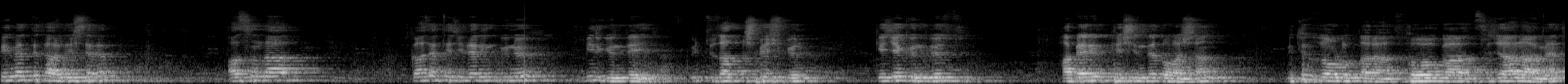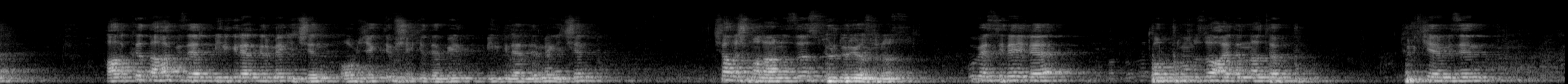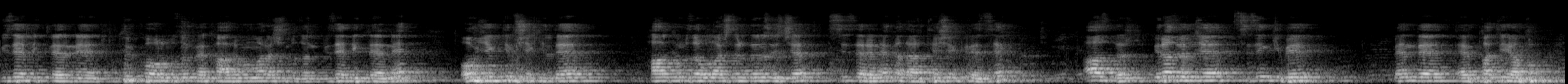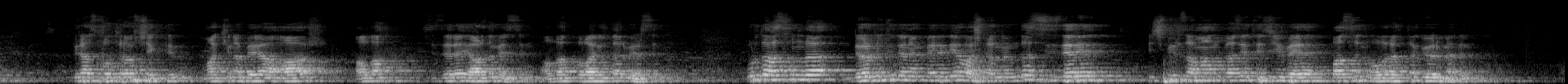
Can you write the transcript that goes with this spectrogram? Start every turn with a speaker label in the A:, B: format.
A: Kıymetli kardeşlerim, aslında gazetecilerin günü bir gün değil. 365 gün gece gündüz haberin peşinde dolaşan, bütün zorluklara, soğuğa, sıcağa rağmen halkı daha güzel bilgilendirmek için, objektif şekilde bil- bilgilendirmek için çalışmalarınızı sürdürüyorsunuz. Bu vesileyle toplumumuzu aydınlatıp Türkiye'mizin güzelliklerini, Türkoğlu'muzun ve Kahramanmaraş'ımızın güzelliklerini objektif şekilde halkımıza ulaştırdığınız için sizlere ne kadar teşekkür etsek azdır. Biraz önce sizin gibi ben de empati yapıp biraz fotoğraf çektim. Makine veya ağır. Allah sizlere yardım etsin. Allah kolaylıklar versin. Burada aslında dördüncü dönem belediye başkanlığında sizleri hiçbir zaman gazeteci ve basın olarak da görmedim.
